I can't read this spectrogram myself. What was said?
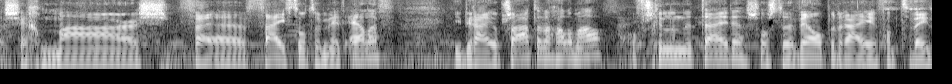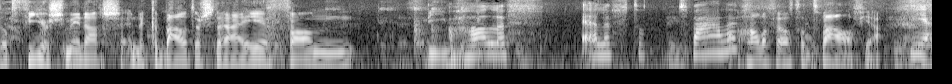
zeg maar s- vij- 5 tot en met 11, die draaien op zaterdag allemaal. Op verschillende tijden. Zoals de welpen draaien van 2 tot 4 smiddags. En de kabouters draaien van die, Half elf tot twaalf. half 11 tot 12, ja. Ja.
